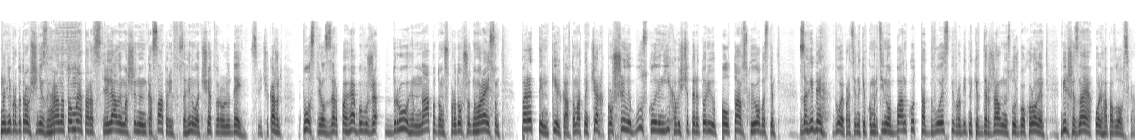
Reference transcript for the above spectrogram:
На Дніпропетровщині з гранатомета розстріляли машину інкасаторів. Загинуло четверо людей. Слідчі кажуть, постріл з РПГ був уже другим нападом впродовж одного рейсу. Перед тим кілька автоматних черг прошили бус, коли він їхав іще територію Полтавської області. Загиблі двоє працівників комерційного банку та двоє співробітників Державної служби охорони. Більше знає Ольга Павловська.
